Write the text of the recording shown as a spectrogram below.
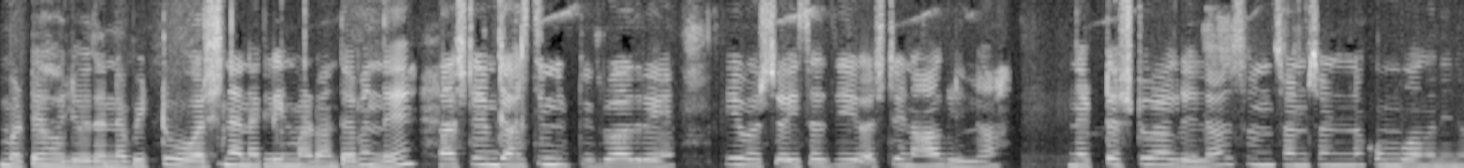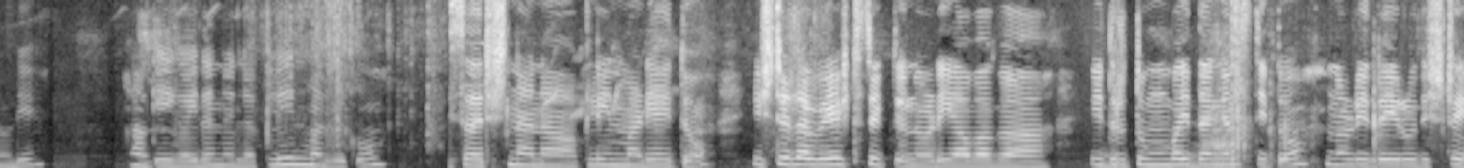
ಬಟ್ಟೆ ಹೊಲಿಯೋದನ್ನು ಬಿಟ್ಟು ಅರ್ಶಿನ ಕ್ಲೀನ್ ಮಾಡು ಅಂತ ಬಂದೆ. ಲಾಸ್ಟ್ ಟೈಮ್ ಜಾಸ್ತಿ ನೆಟ್ಟಿದ್ರು, ಆದರೆ ಈ ವರ್ಷ ಈ ಸತಿ ಅಷ್ಟೇನು ಆಗಲಿಲ್ಲ. ನೆಟ್ಟಷ್ಟು ಆಗಲಿಲ್ಲ. ಸಣ್ಣ ಸಣ್ಣ ಸಣ್ಣ ಕೊಂಬು ಆಗದೆ ನೋಡಿ. ಹಾಗೆ ಈಗ ಇದನ್ನೆಲ್ಲ ಕ್ಲೀನ್ ಮಾಡಬೇಕು. ಅರಿಶಿನ ಕ್ಲೀನ್ ಮಾಡಿ ಆಯಿತು. ಇಷ್ಟೆಲ್ಲ ವೇಸ್ಟ್ ಸಿಕ್ತು ನೋಡಿ. ಆವಾಗ ಇದ್ರ ತುಂಬ ಇದ್ದಂಗೆ ಅನಿಸ್ತಿತ್ತು. ನೋಡಿದರೆ ಇರೋದಿಷ್ಟೇ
